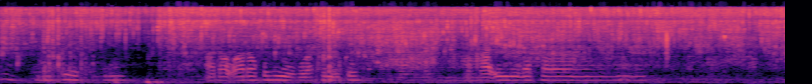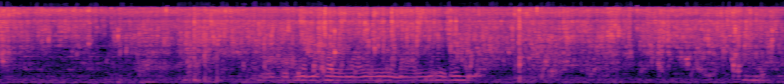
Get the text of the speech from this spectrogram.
Okay. Araw-araw ko hinuhuwasan ito. Kakain nila sa ano. Ibig na mahal na mahal na ibig. Hmm.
